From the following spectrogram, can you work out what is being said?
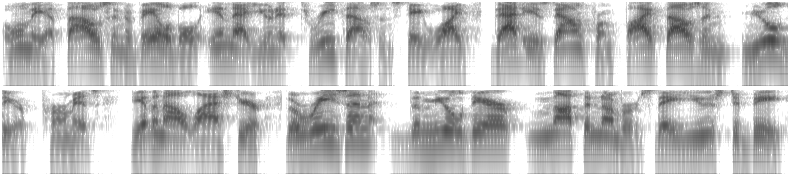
only a thousand available in that unit, 3,000 statewide. That is down from 5,000 mule deer permits given out last year. The reason the mule deer, not the numbers they used to be.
